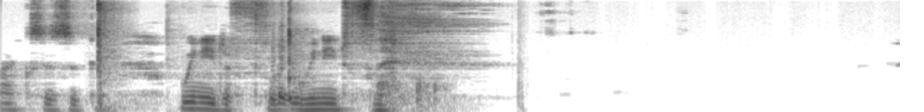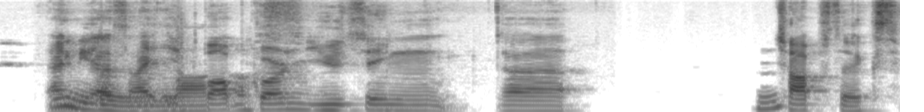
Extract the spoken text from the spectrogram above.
Axe is a good. We need a flint. We need flint. And need yes, I eat lot of- popcorn using uh Hmm? chopsticks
